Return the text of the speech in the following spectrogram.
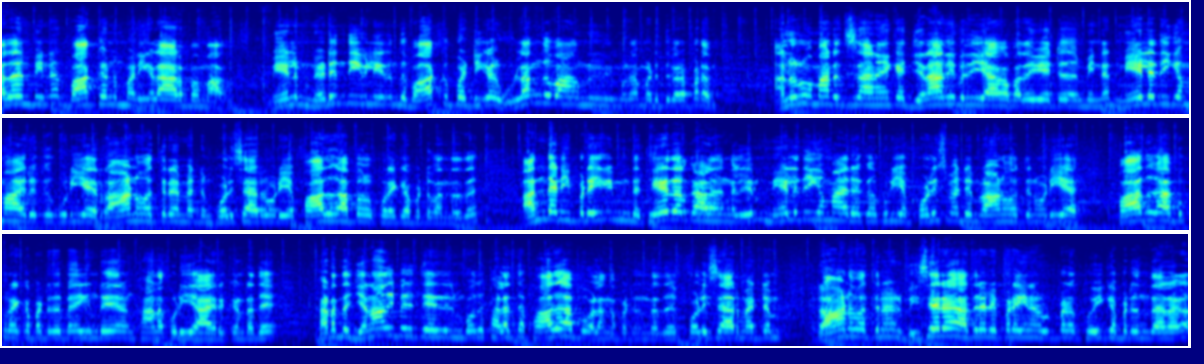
அதன் பின்னர் வாக்கெண்ணும் பணிகள் ஆரம்பமாகும். மேலும் நெடுந்தீவில் இருந்து வாக்குப்பட்டிகள் உலங்கு வாங்கும் மூலம் எடுத்து வரப்படும். அனுர்குமார திசாநாயக்க ஜனாதிபதியாக பதவியேற்றதன் பின்னர் மேலதிகமாக இருக்கக்கூடிய இராணுவத்தினர் மற்றும் போலீசாருடைய பாதுகாப்பு குறைக்கப்பட்டு வந்தது. அந்த அடிப்படையிலும் இந்த தேர்தல் காலங்களிலும் மேலதிகமாக இருக்கக்கூடிய போலீஸ் மற்றும் இராணுவத்தினுடைய பாதுகாப்பு குறைக்கப்பட்டது இன்றைய தினம் காணக்கூடியதாக இருக்கின்றது. கடந்த ஜனாதிபதி தேர்தலின் போது பலத்த பாதுகாப்பு வழங்கப்பட்டிருந்தது. போலீசார் மற்றும் இராணுவத்தினர் விசேட அதிரடிப்படையினர் உட்பட குவிக்கப்பட்டிருந்தார்கள்.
